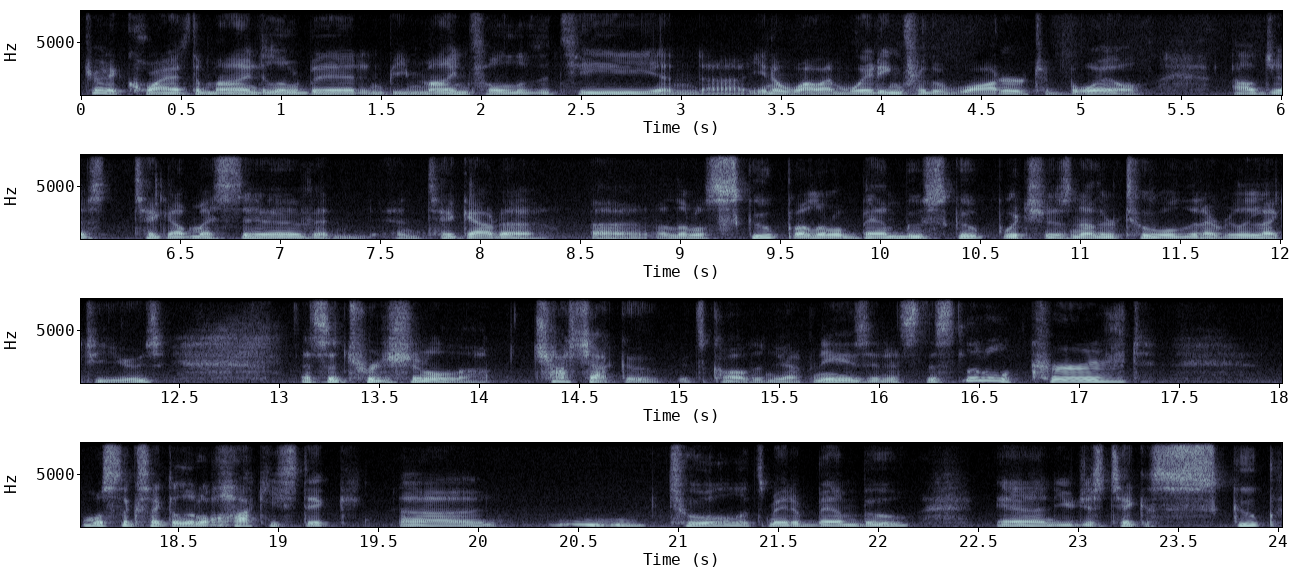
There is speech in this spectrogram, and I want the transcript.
try to quiet the mind a little bit and be mindful of the tea. And uh, you know, while I'm waiting for the water to boil, I'll just take out my sieve and and take out a, a, a little scoop, a little bamboo scoop, which is another tool that I really like to use. That's a traditional uh, chashaku, it's called in Japanese, and it's this little curved, almost looks like a little hockey stick uh, tool. It's made of bamboo, and you just take a scoop.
